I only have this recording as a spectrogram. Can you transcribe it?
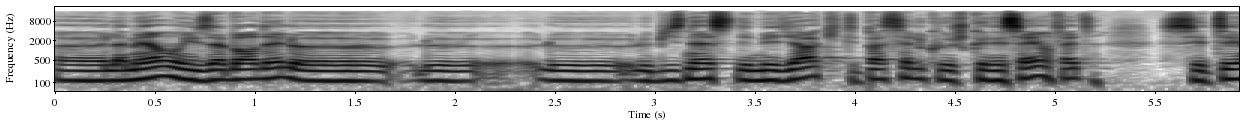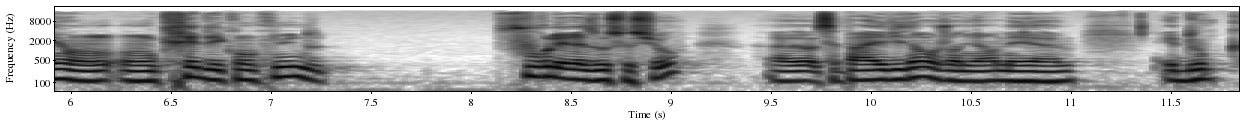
euh, la manière dont ils abordaient le, business des médias, qui n'était pas celle que je connaissais en fait. C'était on, crée des contenus pour les réseaux sociaux. Euh, ça paraît évident aujourd'hui, hein, mais euh, et donc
